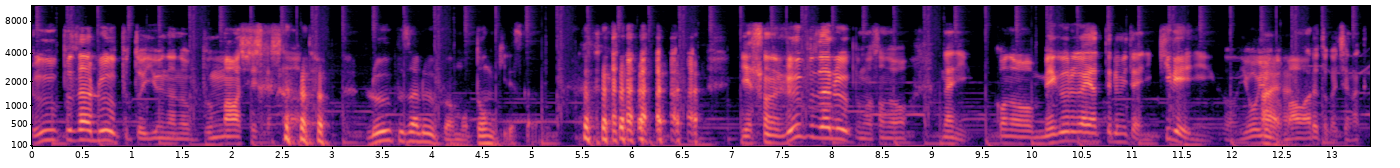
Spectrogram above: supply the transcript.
ループ・ザ・ループという名の分回ししかしてなかったよ。ループザループはもうドンキですからね。いや、そのループ・ザ・ループも、その、何？このめぐるがやってるみたいに綺麗にそのヨーヨーが回るとかじゃなくて、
